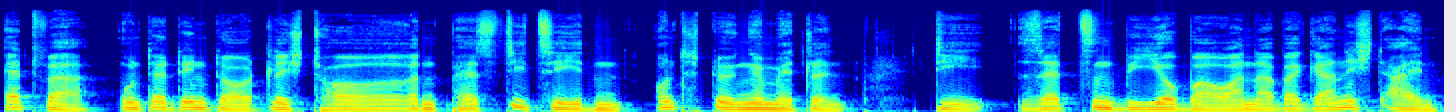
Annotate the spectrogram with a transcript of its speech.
etwa unter den deutlich teureren Pestiziden und Düngemitteln. Die setzen Biobauern aber gar nicht ein.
